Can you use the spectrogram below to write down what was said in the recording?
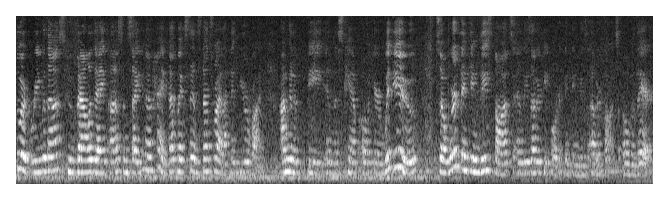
who agree with us, who validate us and say, you know, hey, that makes sense, that's right, I think you're right. I'm gonna be in this camp over here with you, so we're thinking these thoughts and these other people are thinking these other thoughts over there.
